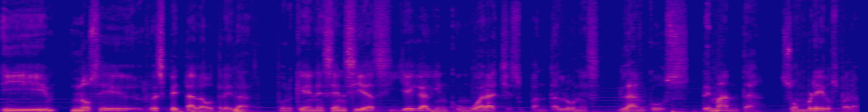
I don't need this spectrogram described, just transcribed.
y no se respeta la otra edad. Porque en esencia si llega alguien con guaraches o pantalones blancos de manta, sombreros para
